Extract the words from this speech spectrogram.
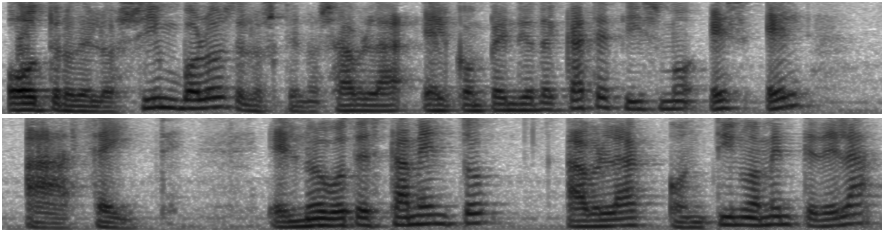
Otro de los símbolos de los que nos habla el compendio del catecismo es el aceite. El Nuevo Testamento habla continuamente de la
